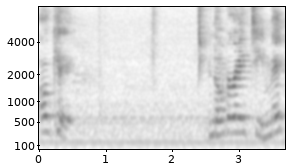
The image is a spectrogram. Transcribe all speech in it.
Okay, Number 18, make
